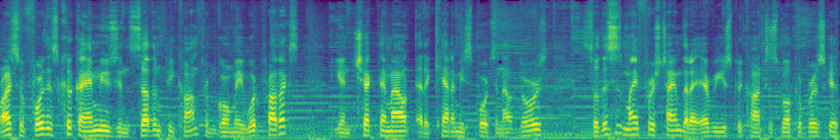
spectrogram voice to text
All right, so for this cook, I am using Southern Pecan from Gourmet Wood Products. Again, check them out at Academy Sports and Outdoors. So this is my first time that I ever used pecan to smoke a brisket.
